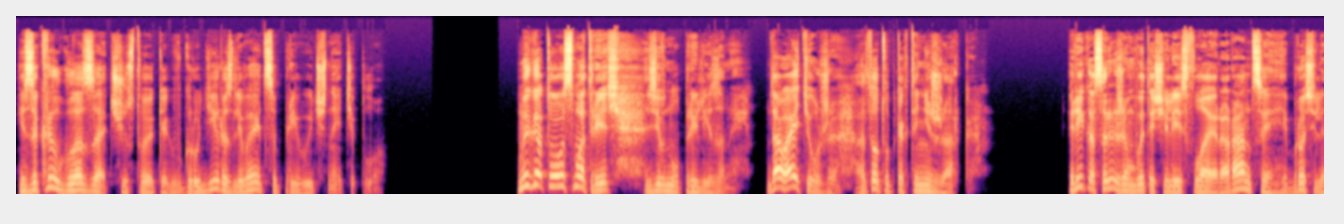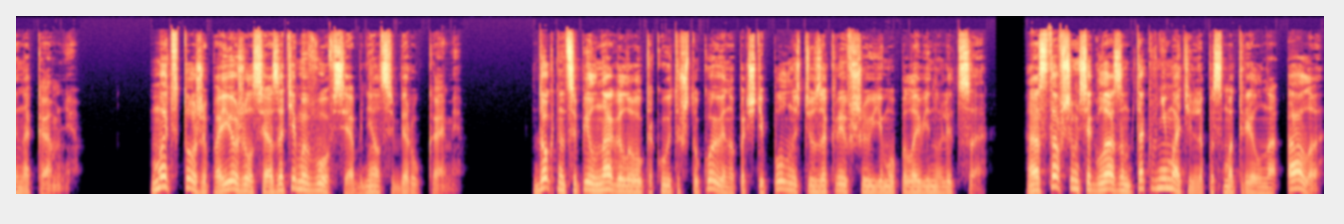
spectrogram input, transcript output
и закрыл глаза, чувствуя, как в груди разливается привычное тепло. «Мы готовы смотреть», — зевнул прилизанный. «Давайте уже, а то тут как-то не жарко». Рика с Рыжим вытащили из флайера ранцы и бросили на камни. Мэтт тоже поежился, а затем и вовсе обнял себя руками. Док нацепил на голову какую-то штуковину, почти полностью закрывшую ему половину лица, а оставшимся глазом так внимательно посмотрел на Алла,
